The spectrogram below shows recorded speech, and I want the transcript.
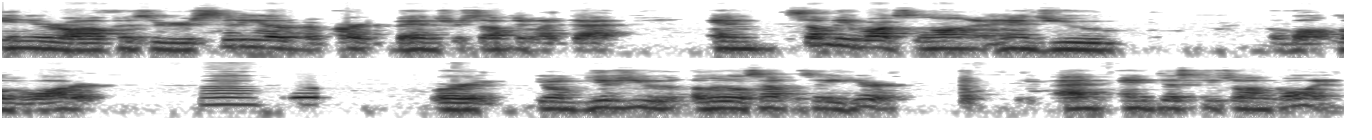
in your office or you're sitting out on a park bench or something like that, and somebody walks along and hands you a bottle of water, Mm, or you know gives you a little something, say here, and and it just keeps on going.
